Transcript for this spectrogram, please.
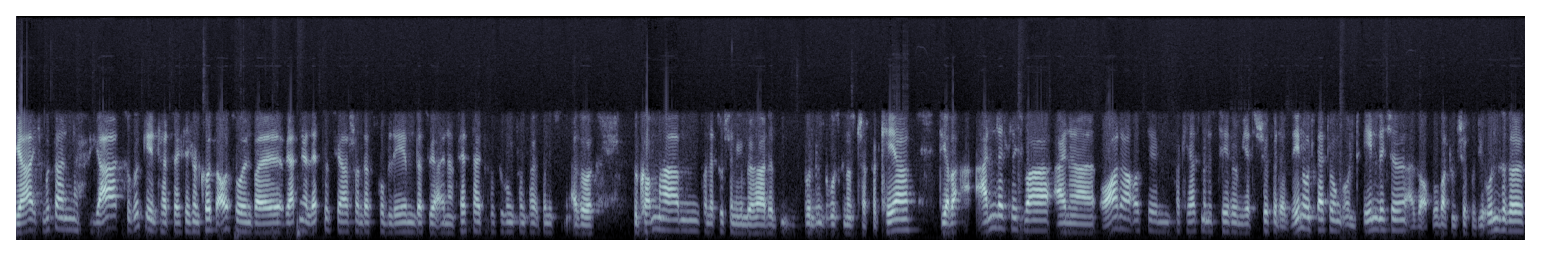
Ja, ich muss dann ja zurückgehen tatsächlich und kurz ausholen, weil wir hatten ja letztes Jahr schon das Problem, dass wir eine Festheitsverfügung von, also bekommen haben von der zuständigen Behörde Berufsgenossenschaft Verkehr, die aber anlässlich war einer Order aus dem Verkehrsministerium, jetzt Schiffe der Seenotrettung und ähnliche, also auch Beobachtungsschiffe wie unsere,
